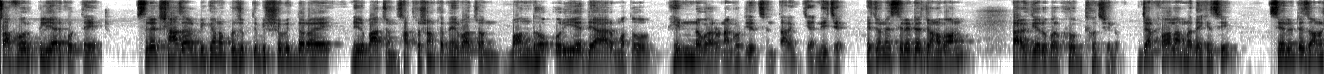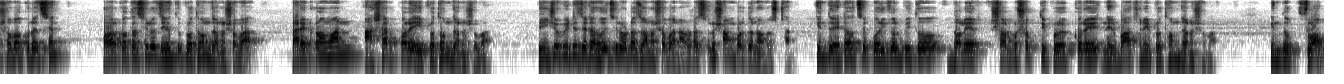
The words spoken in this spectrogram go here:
সফর ক্লিয়ার করতে সিলেট শাহজালাল বিজ্ঞান ও প্রযুক্তি বিশ্ববিদ্যালয়ে নির্বাচন, ছাত্র সংসদ নির্বাচন বন্ধ করিয়ে দেওয়ার মতো ভিন্ন ঘটনা ঘটিয়েছেন তারেক জিয়া নিজে। এজন্য সিলেটের জনগণ তারেক জিয়ার উপর ক্ষুব্ধ ছিল। যার ফল আমরা দেখেছি, সিলেটে জনসভা করেছেন। হওয়ার কথা ছিল যেহেতু প্রথম জনসভা, তারেক রহমান আসার পরে এই প্রথম জনসভা। তিনশো ফিটে যেটা হয়েছিল ওটা জনসভা না, ওটা ছিল সংবর্ধনা অনুষ্ঠান। কিন্তু এটা হচ্ছে পরিকল্পিত দলের সর্বশক্তি প্রয়োগ করে নির্বাচনী প্রথম জনসভা। কিন্তু ফ্লপ,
